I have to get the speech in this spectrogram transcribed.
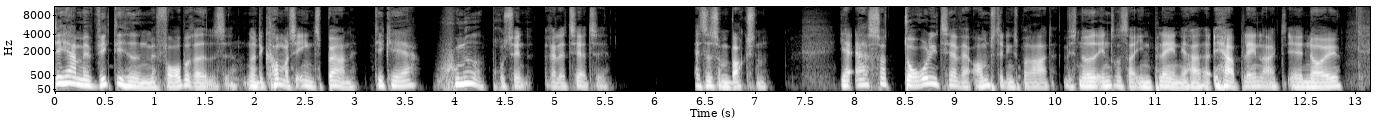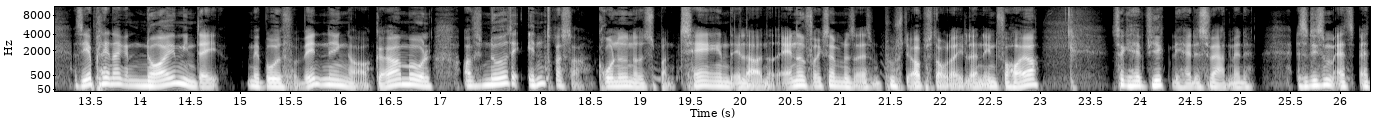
Det her med vigtigheden med forberedelse, når det kommer til ens børn, det kan jeg 100% relatere til. Altså som voksen. Jeg er så dårlig til at være omstillingsparat, hvis noget ændrer sig i en plan, jeg har, jeg har planlagt øh, nøje. Altså, jeg planlægger nøje min dag med både forventninger og gøremål, og hvis noget det ændrer sig, grundet noget spontant eller noget andet, for eksempel, altså pludselig opstår der et eller andet inden for højre, så kan jeg virkelig have det svært med det. Altså ligesom, at, at,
